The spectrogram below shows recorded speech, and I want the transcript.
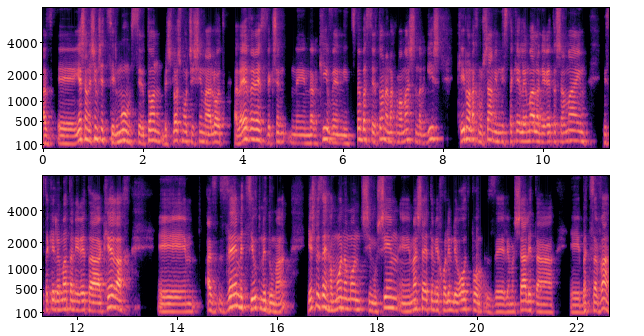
אז אה, יש אנשים שצילמו סרטון ב-360 מעלות על האברסט וכשנרכיב ונצפה בסרטון אנחנו ממש נרגיש כאילו אנחנו שם, אם נסתכל למעלה נראה את השמיים, נסתכל למטה נראה את הקרח. אה, אז זה מציאות מדומה. יש לזה המון המון שימושים, אה, מה שאתם יכולים לראות פה זה למשל את ה... בצבא.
